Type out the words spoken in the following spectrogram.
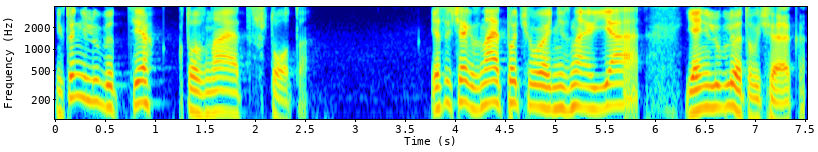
Никто не любит тех, кто знает что-то. Если человек знает то, чего не знаю я, я не люблю этого человека.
